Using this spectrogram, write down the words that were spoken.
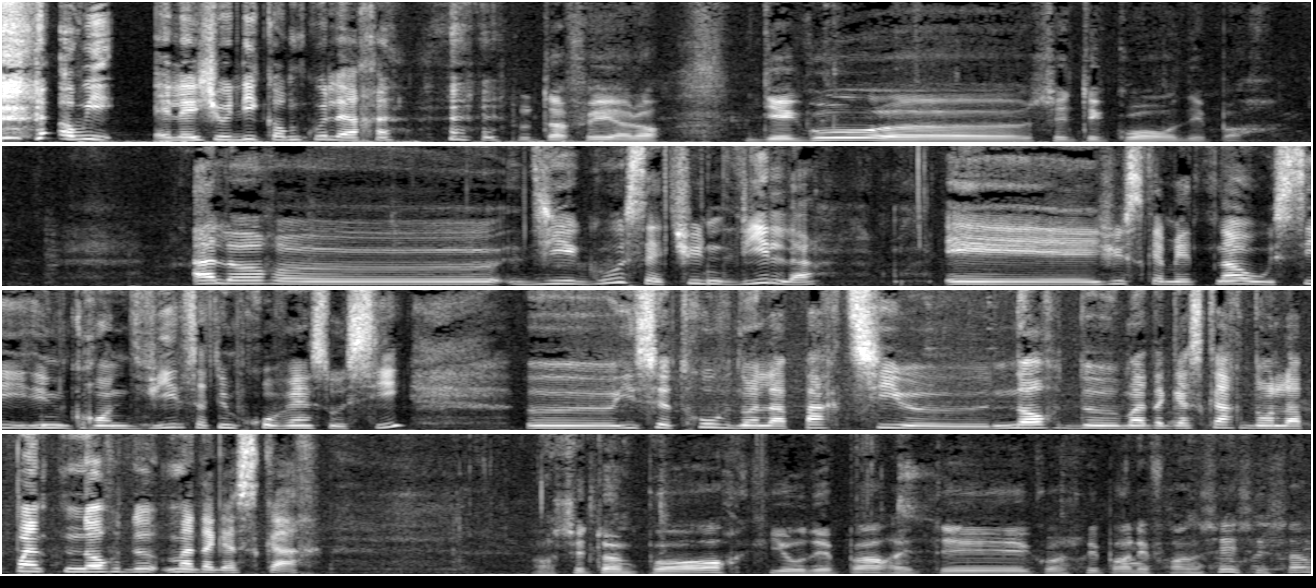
ah oui, elle est jolie comme couleur. tout à fait. Alors, Diego, euh, c'était quoi au départ? Alors, euh, Diego, c'est une ville et jusqu'à maintenant aussi une grande ville, c'est une province aussi. Euh, il se trouve dans la partie euh, nord de Madagascar, dans la pointe nord de Madagascar. C'est un port qui au départ était construit par les Français, c'est ça?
